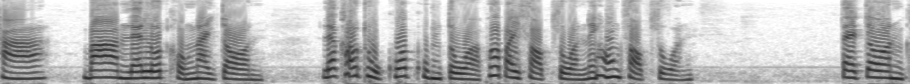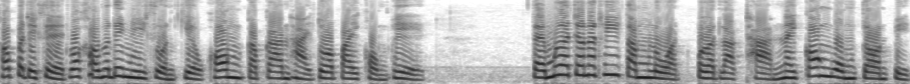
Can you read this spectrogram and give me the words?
ค้า บ้านและรถของนายจอห์นและเขาถูกควบคุมตัวเพื่อไปสอบสวนในห้องสอบสวน แต่จอห์นเขาปฏิเสธว่าเขาไม่ได้มีส่วนเกี่ยวข้องกับการหายตัวไปของเพจแต่เมื่อเจ้าหน้าที่ตำรวจเปิดหลักฐานในกล้องวงจรปิด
